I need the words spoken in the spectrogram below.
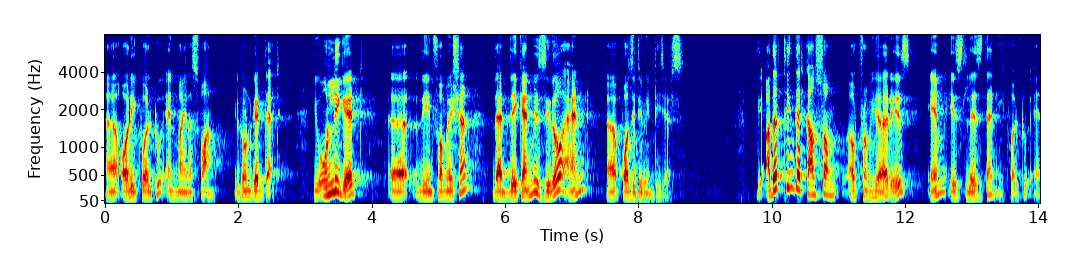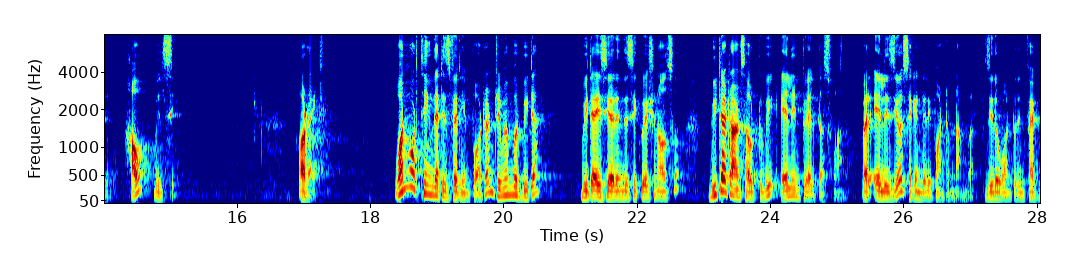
uh, or equal to n minus 1 you do not get that. You only get uh, the information that they can be 0 and uh, positive integers. The other thing that comes from out from here is m is less than equal to L. How? We will see. Alright. One more thing that is very important remember beta, beta is here in this equation also. Beta turns out to be L into L plus 1 where L is your secondary quantum number 0 1 2 in fact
